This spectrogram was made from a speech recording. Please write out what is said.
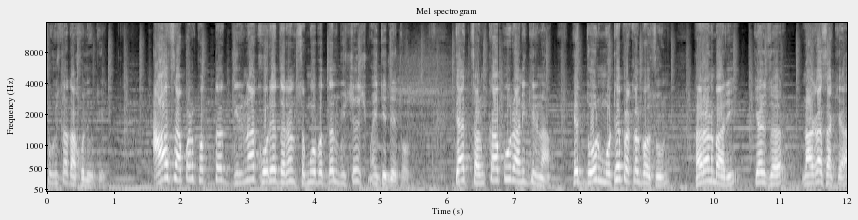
चोवीसला दाखवली होती. आज आपण फक्त गिरणा खोरे धरण समूहाबद्दल विशेष माहिती देतो त्यात चणकापूर आणि गिरणा हे दोन मोठे प्रकल्प असून हरणबारी केळझर नागासाख्या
